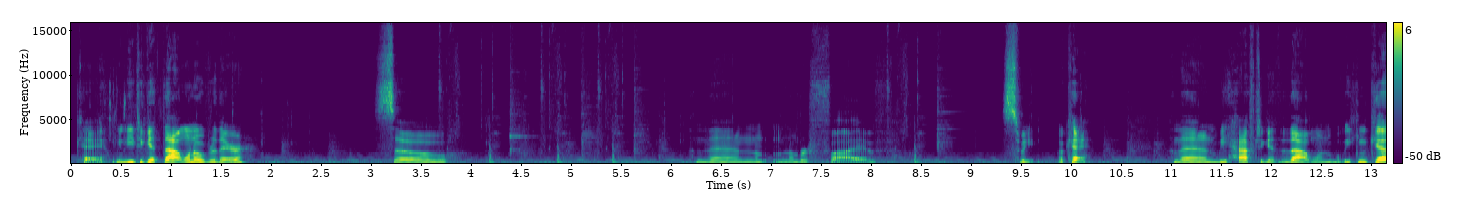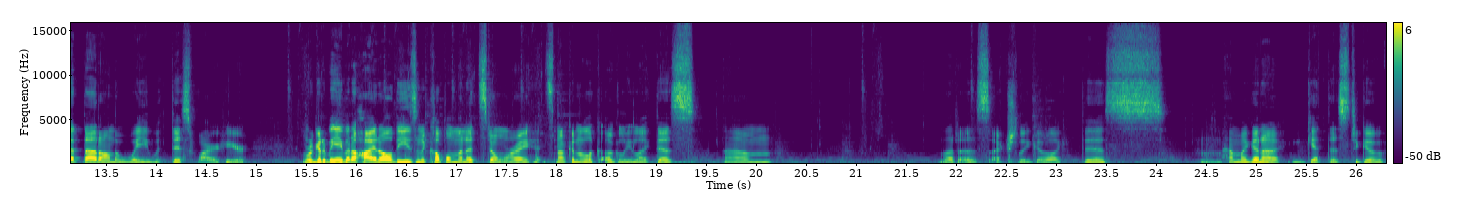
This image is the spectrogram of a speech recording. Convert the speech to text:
Okay, we need to get that one over there. So, and then number five. Sweet, okay. And then we have to get that one, but we can get that on the way with this wire here. We're gonna be able to hide all these in a couple minutes, don't worry. It's not gonna look ugly like this. Um, let us actually go like this. Hmm, how am I gonna get this to go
